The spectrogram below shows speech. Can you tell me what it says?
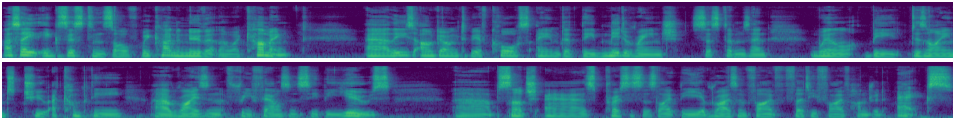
I say existence of, we kind of knew that they were coming. Uh, these are going to be, of course, aimed at the mid-range systems and will be designed to accompany uh, Ryzen 3000 CPUs, uh, such as processors like the Ryzen 5 3500X.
